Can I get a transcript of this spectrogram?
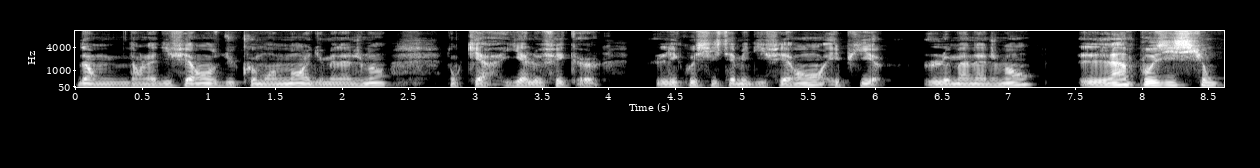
dans, dans la différence du commandement et du management. Donc il y a, il y a le fait que l'écosystème est différent et puis le management, l'imposition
